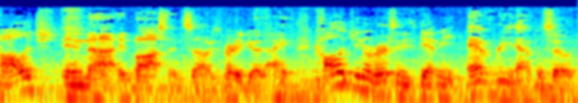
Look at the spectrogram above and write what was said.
college in uh, in Boston, so it's very good. I, college universities get me every episode.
